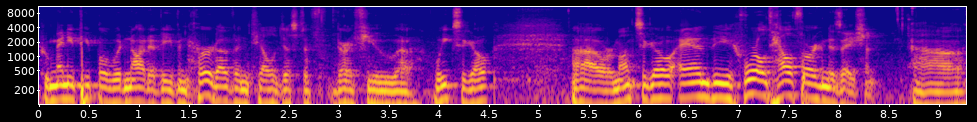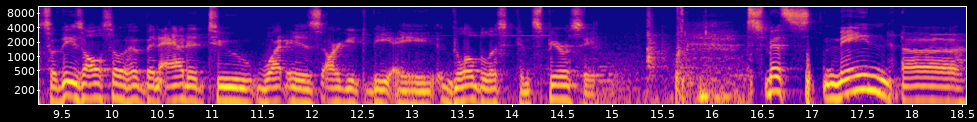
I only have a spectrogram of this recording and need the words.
who many people would not have even heard of until just a very few uh, weeks ago uh, or months ago, and the World Health Organization. Uh, so these also have been added to what is argued to be a globalist conspiracy. Smith's main uh,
